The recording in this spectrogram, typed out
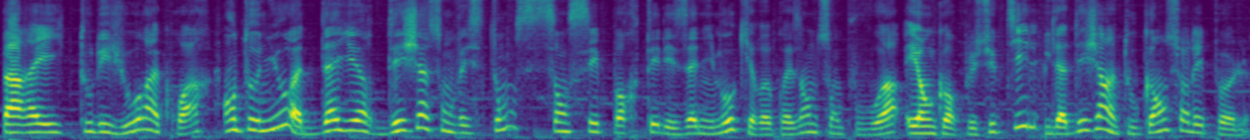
pareil tous les jours à croire. Antonio a d'ailleurs déjà son veston censé porter les animaux qui représentent son pouvoir, et encore plus subtil, il a déjà un toucan sur l'épaule.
